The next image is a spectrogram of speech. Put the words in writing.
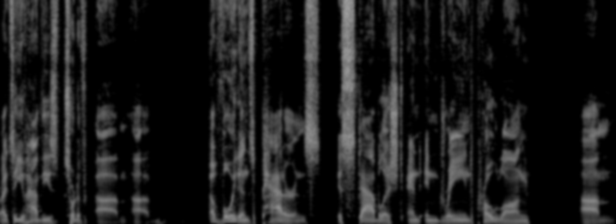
Right. So you have these sort of um, uh, avoidance patterns established and ingrained prolonged um,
